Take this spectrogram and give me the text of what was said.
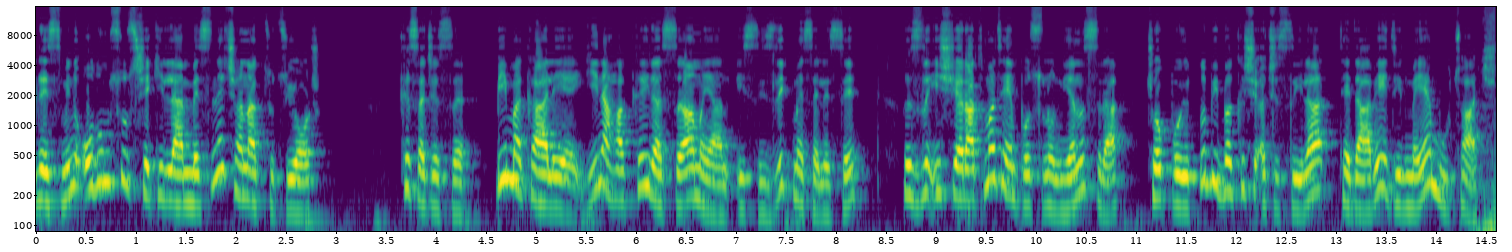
resmin olumsuz şekillenmesine çanak tutuyor. Kısacası bir makaleye yine hakkıyla sığamayan işsizlik meselesi, hızlı iş yaratma temposunun yanı sıra çok boyutlu bir bakış açısıyla tedavi edilmeye muhtaç.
